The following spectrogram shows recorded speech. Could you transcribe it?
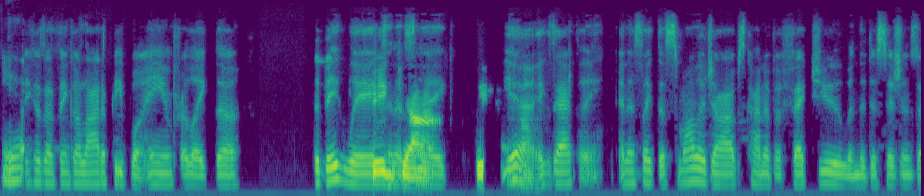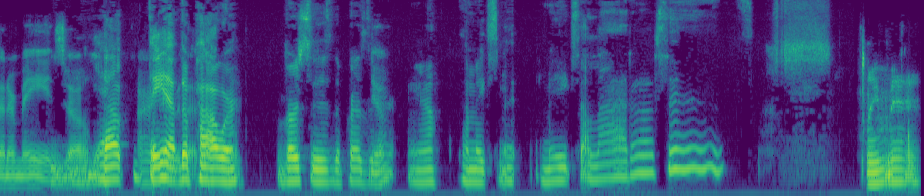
Yeah. Because I think a lot of people aim for like the the big wigs big and it's job. like yeah, exactly. And it's like the smaller jobs kind of affect you and the decisions that are made. So Yep. I they have the power versus the president. Yeah. yeah. That makes makes a lot of sense. Amen.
